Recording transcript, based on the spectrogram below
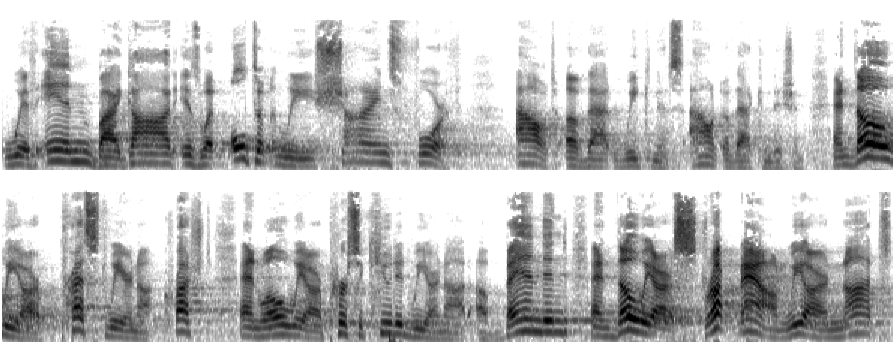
within by God is what ultimately shines forth out of that weakness, out of that condition. And though we are pressed, we are not crushed. And though we are persecuted, we are not abandoned. And though we are struck down, we are not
